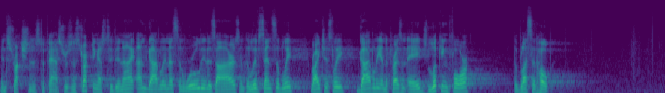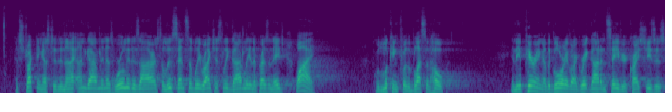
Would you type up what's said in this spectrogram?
instructions to pastors, instructing us to deny ungodliness and worldly desires and to live sensibly, righteously, godly in the present age, looking for the blessed hope. Instructing us to deny ungodliness, worldly desires, to live sensibly, righteously, godly in the present age. Why? We're looking for the blessed hope. In the appearing of the glory of our great God and Savior, Christ Jesus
